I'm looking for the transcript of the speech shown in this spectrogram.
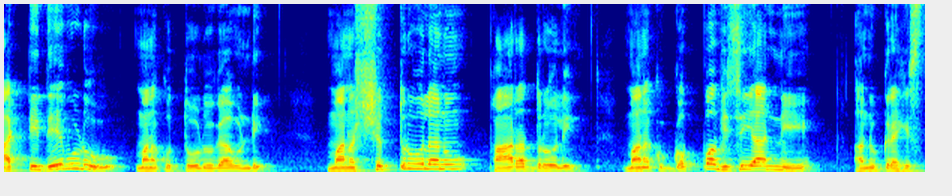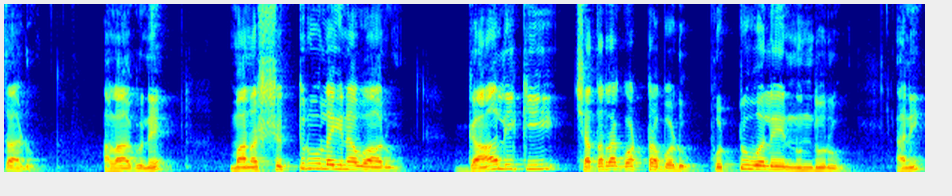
అట్టి దేవుడు మనకు తోడుగా ఉండి మన శత్రువులను పారద్రోలి మనకు గొప్ప విజయాన్ని అనుగ్రహిస్తాడు. అలాగునే మన శత్రువులైన వారు గాలికి చెదరగొట్టబడు పొట్టువలే నుందురు అని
